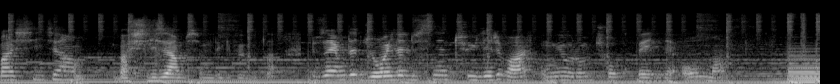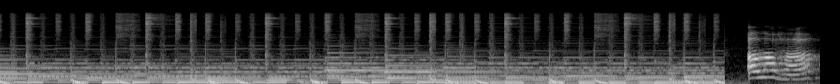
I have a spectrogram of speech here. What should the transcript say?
başlayacağım. Başlayacağım şimdi gibi bu da. Üzerimde Joy ile Lucy'nin tüyleri var. Umuyorum çok belli olmaz. Aloha.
